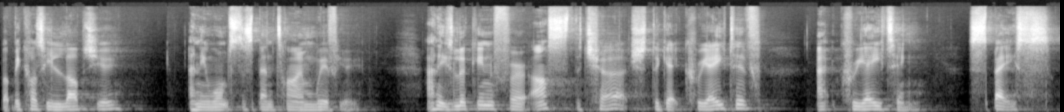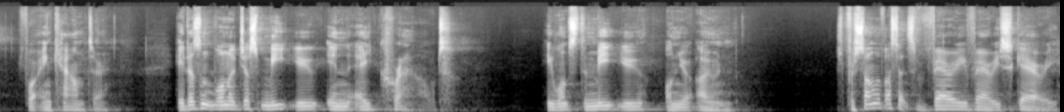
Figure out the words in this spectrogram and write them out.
but because He loves you and He wants to spend time with you. And He's looking for us, the church, to get creative at creating space for encounter. He doesn't want to just meet you in a crowd, He wants to meet you on your own. For some of us, that's very, very scary.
